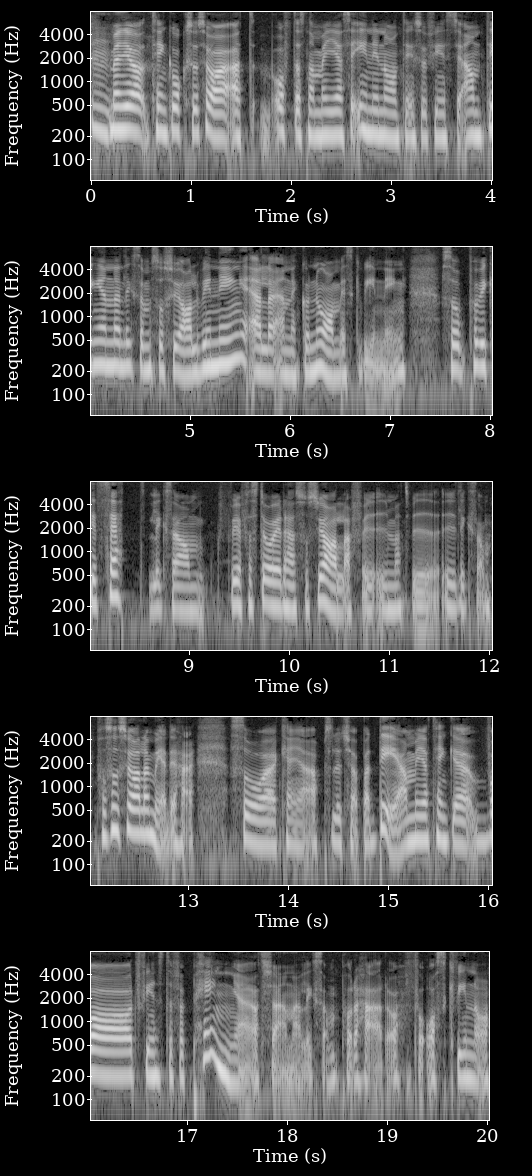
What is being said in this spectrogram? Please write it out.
Mm. Men jag tänker också så att oftast när man ger sig in i någonting så finns det antingen en liksom, social vinning eller en ekonomisk vinning. Så på vilket sätt Liksom, för jag förstår ju det här sociala, för i och med att vi är liksom på sociala medier här, så kan jag absolut köpa det. Men jag tänker, vad finns det för pengar att tjäna liksom, på det här då, för oss kvinnor?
